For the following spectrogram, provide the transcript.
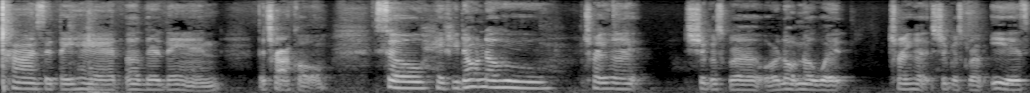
kinds that they had other than the charcoal. So if you don't know who Tree Hut Sugar Scrub or don't know what Tree Hut Sugar Scrub is,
